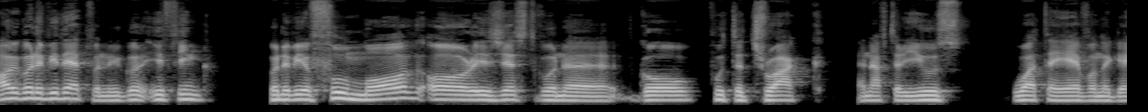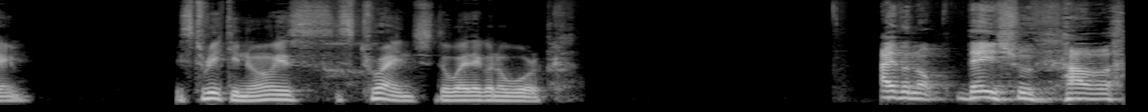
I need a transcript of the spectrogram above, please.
how are you gonna be that one? You gonna you think gonna be a full mod or is just gonna go put a track and after use what they have on the game? It's tricky, no? It's strange the way they're gonna work. I don't know. They should have.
